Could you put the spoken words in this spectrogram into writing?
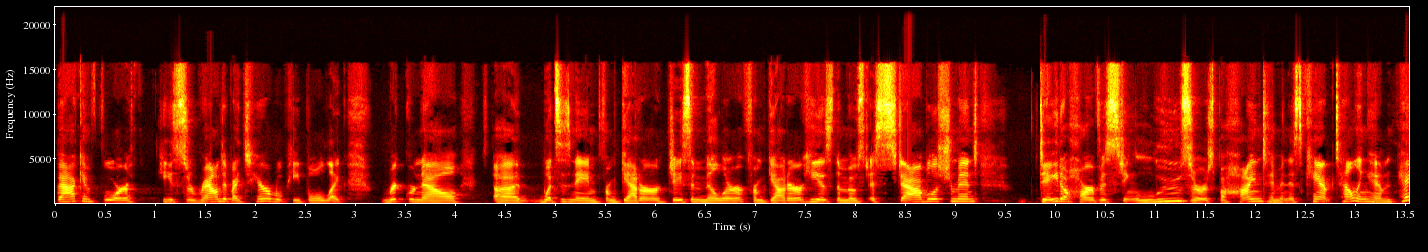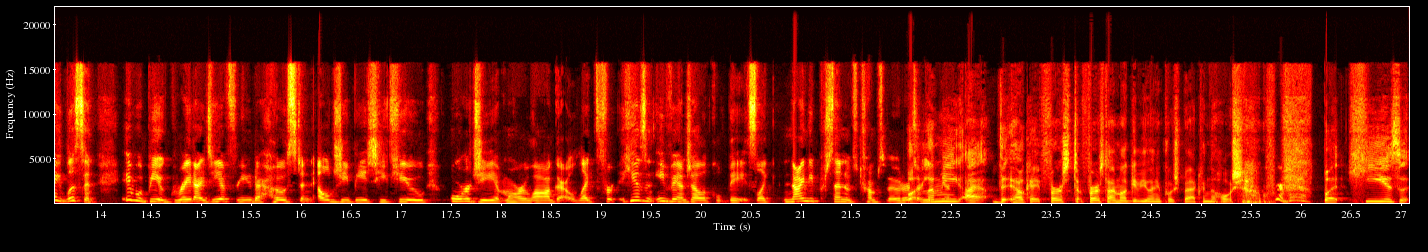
back and forth. He's surrounded by terrible people like Rick Grinnell. Uh, what's his name from Gettr? Jason Miller from Gettr. He is the most establishment data harvesting losers behind him in his camp telling him, hey, listen, it would be a great idea for you to host an LGBTQ orgy at Mar-a-Lago. Like for he has an evangelical base. Like 90% of Trump's voters But let me. I, th- okay, first, first time I'll give you any pushback in the whole show. but he is. a-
